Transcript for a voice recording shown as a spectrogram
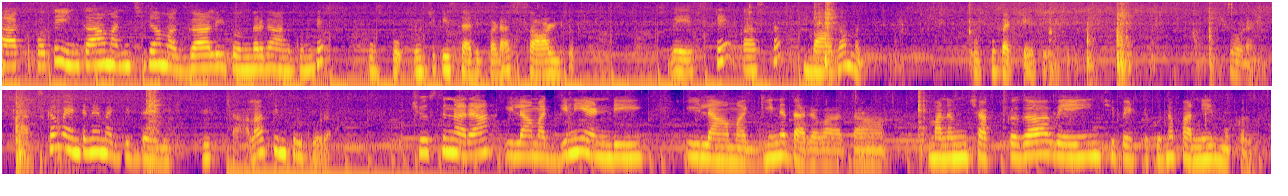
కాకపోతే ఇంకా మంచిగా మగ్గాలి తొందరగా అనుకుంటే ఉప్పు రుచికి సరిపడా సాల్ట్ వేస్తే కాస్త బాగా మగ్గు ఉప్పు పట్టేసేసి చూడండి. క్యాప్సికం వెంటనే మగ్గిద్దండి. ఇది చాలా సింపుల్ కూర. చూస్తున్నారా? ఇలా మగ్గినాయండి. ఇలా మగ్గిన తర్వాత మనం చక్కగా వేయించి పెట్టుకున్న పన్నీర్ ముక్కలు.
